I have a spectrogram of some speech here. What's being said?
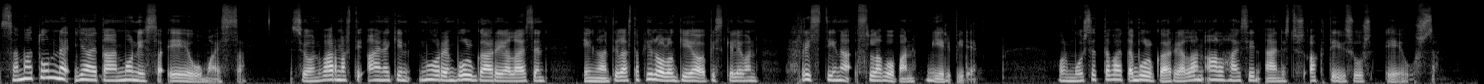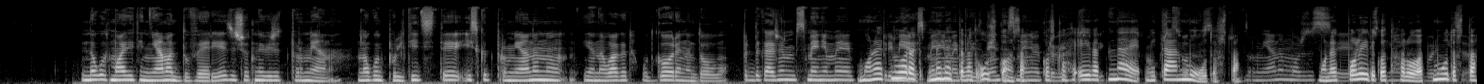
Sama tunne jaetaan monissa EU-maissa. Se on varmasti ainakin nuoren bulgaarialaisen englantilaista filologiaa opiskelevan Kristina Slavovan mielipide. On muistettava, että Bulgarialla on alhaisin äänestysaktiivisuus EU:ssa Много от младите нямат доверие, защото не виждат промяна. Много от политиците искат промяна, но я налагат отгоре надолу. Да кажем, сменяме Monet nuoret menettävät uskonsa, koska he eivät näe mitään muutosta. Monet poliitikot haluavat muutosta,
